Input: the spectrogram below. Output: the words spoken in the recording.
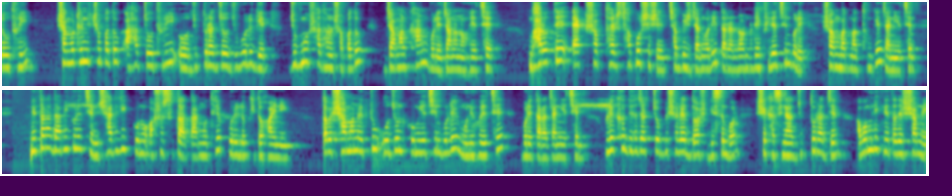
চৌধুরী, সাংগঠনিক সম্পাদক আহাদ চৌধুরী ও যুক্তরাজ্য যুবলীগের যুগ্ম সাধারণ সম্পাদক জামাল খান বলে জানানো হয়েছে। ভারতে এক সপ্তাহের সফর শেষে ছাব্বিশ জানুয়ারি তারা লন্ডনে ফিরেছেন বলে সংবাদ মাধ্যমকে জানিয়েছেন। নেতারা দাবি করেছেন, শারীরিক কোনো অসুস্থতা তার মধ্যে পরিলক্ষিত হয়নি। তবে সামান্য একটু ওজন কমিয়েছেন বলে মনে হয়েছে বলে তারা জানিয়েছেন। উল্লেখ্য, দুই হাজার চব্বিশ সালের দশ ডিসেম্বর শেখ হাসিনা যুক্তরাজ্যের আওয়ামী লীগ নেতাদের সামনে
